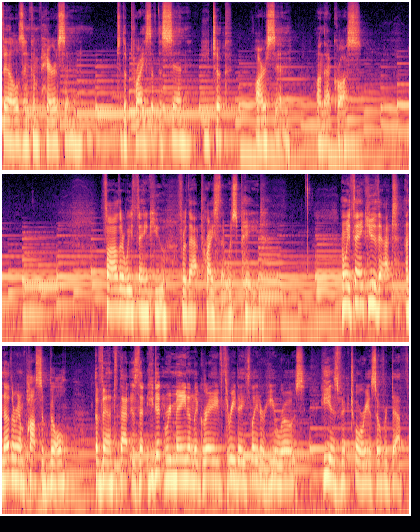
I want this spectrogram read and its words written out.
fails in comparison to the price of the sin. He took our sin on that cross. Father, we thank you for that price that was paid. And we thank you that another impossible event, that is that he didn't remain in the grave. Three days later, he arose. He is victorious over death.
